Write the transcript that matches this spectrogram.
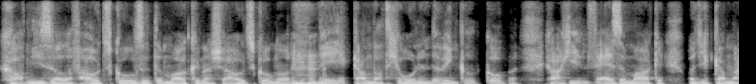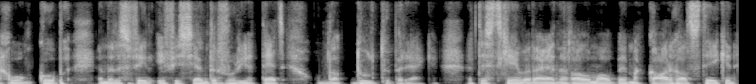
Ga niet zelf houtskool zitten maken als je houtskool nodig hebt. Nee, je kan dat gewoon in de winkel kopen. Ga geen vijzen maken, want je kan dat gewoon kopen. En dat is veel efficiënter voor je tijd om dat doel te bereiken. Het is hetgeen wat je er allemaal bij elkaar gaat steken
